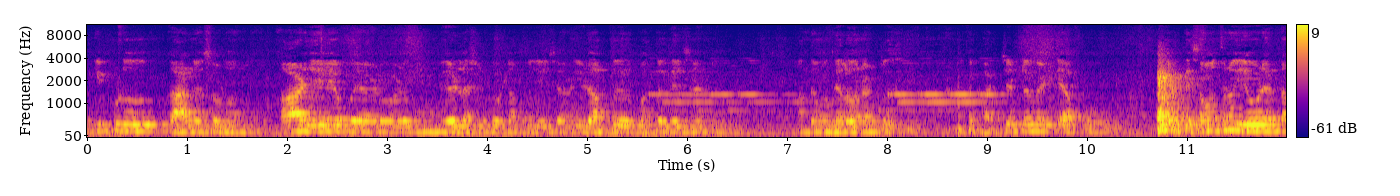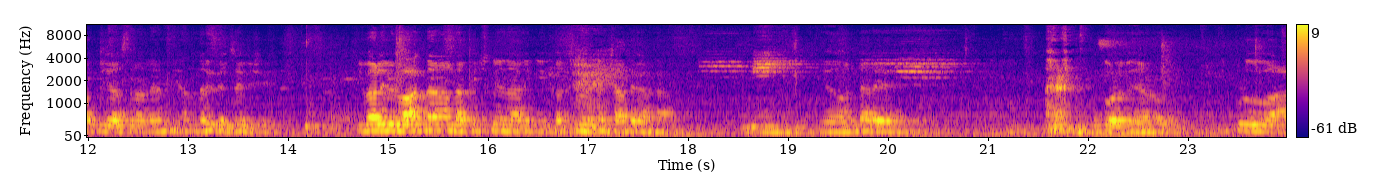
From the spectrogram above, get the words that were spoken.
ఇంక ఇప్పుడు కాంగ్రెస్ వాడు ఉంది ఆడు చేయలేకపోయాడు. వాడు ఏడు లక్షల కోట్లు అప్పు చేశాడు. వీడు అప్పు కొత్తగా తెలిసినట్టు అంతకుముందు తెలవనట్టు బడ్జెట్లో పెట్టి అప్పు ప్రతి సంవత్సరం ఎవడు ఎంత అప్పు చేస్తున్నాడు అని అందరికీ తెలిసే విషయం. ఇవాళ వీడు వాగ్దానాలు తప్పించుకునే దానికి ఖర్చు పెట్టడం చేతగాక ఏదో అంటారే ఇంకోళ్ళ ఏడవడం ఇప్పుడు ఆ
